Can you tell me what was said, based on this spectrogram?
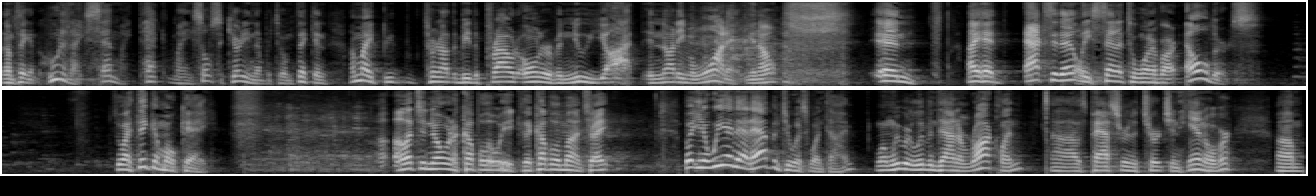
and I'm thinking, who did I send my tech, my social security number to? I'm thinking, I might be, turn out to be the proud owner of a new yacht and not even want it, you know? And I had accidentally sent it to one of our elders. So I think I'm okay. I'll let you know in a couple of weeks, a couple of months, right? But you know, we had that happen to us one time when we were living down in Rockland. Uh, I was pastor in a church in Hanover. Um,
